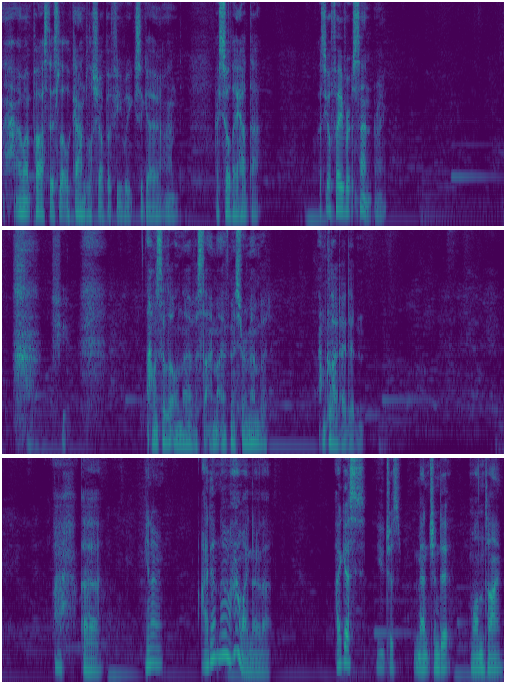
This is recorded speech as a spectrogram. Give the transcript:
I went past this little candle shop a few weeks ago and I saw they had that. That's your favourite scent, right? Phew. I was a little nervous that I might have misremembered. I'm glad I didn't. Ah, uh, you know, I don't know how I know that. I guess you just mentioned it one time.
